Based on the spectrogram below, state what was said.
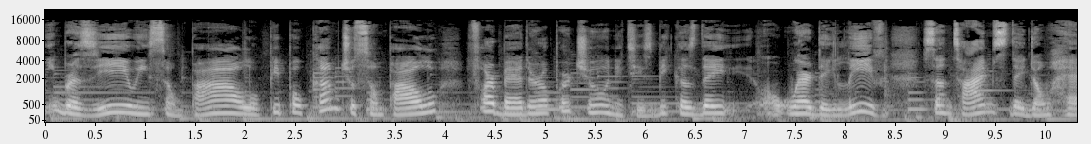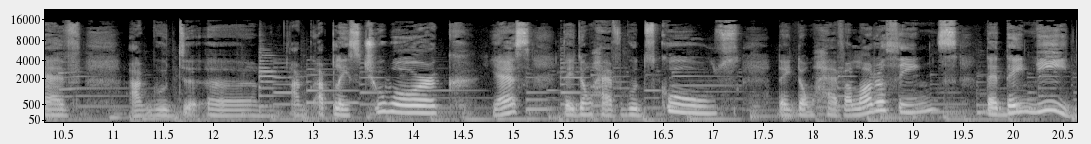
in Brazil, in São Paulo, people come to São Paulo for better opportunities because they where they live sometimes they don't have a good um, a, a place to work Yes, they don't have good schools. They don't have a lot of things that they need.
